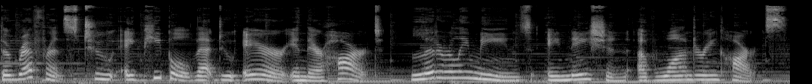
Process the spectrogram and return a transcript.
The reference to a people that do err in their heart literally means a nation of wandering hearts.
